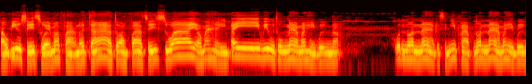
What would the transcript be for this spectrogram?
เอาวิวสวยๆมาฝากเนาะจ้าท้องฟ้าสวยๆเอามาให้ไปวิวทุ่งนามาให้เบิ่งเนาะ คนนอนหน้าก็สิมีภาพนอนหน้ามาให้เบิง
